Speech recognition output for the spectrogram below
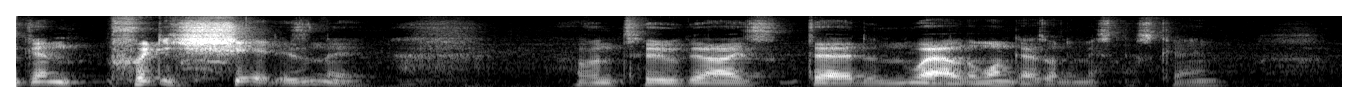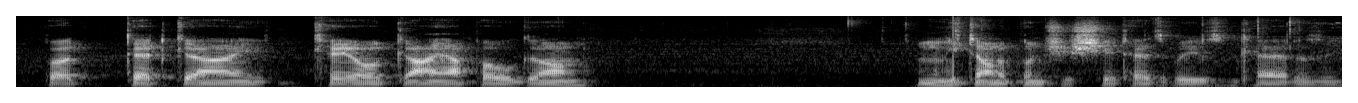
Is getting pretty shit, isn't it? Having two guys dead and well, the one guy's only missed this game, but dead guy, KO'd guy, Apo gone. And he's down a bunch of shitheads, but he doesn't care, does he?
